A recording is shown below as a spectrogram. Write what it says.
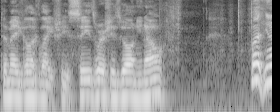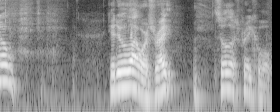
to make it look like she sees where she's going, you know. But, you know, could do a lot worse, right? So it looks pretty cool.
